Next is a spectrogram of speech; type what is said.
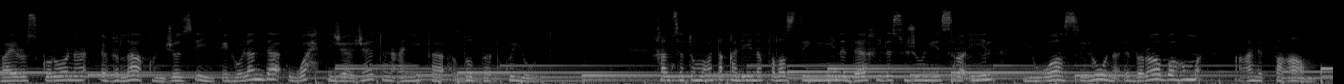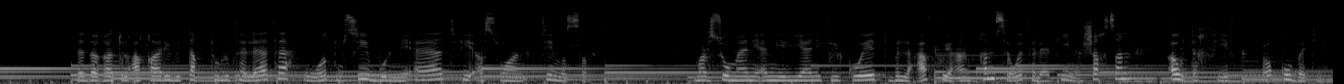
فيروس كورونا إغلاق جزئي في هولندا واحتجاجات عنيفة ضد القيود. خمسة معتقلين فلسطينيين داخل سجون إسرائيل يواصلون إضرابهم عن الطعام. لدغات العقارب تقتل ثلاثة وتصيب المئات في أسوان في مصر. مرسومان أميريان في الكويت بالعفو عن 35 شخصا أو تخفيف عقوبتهم.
